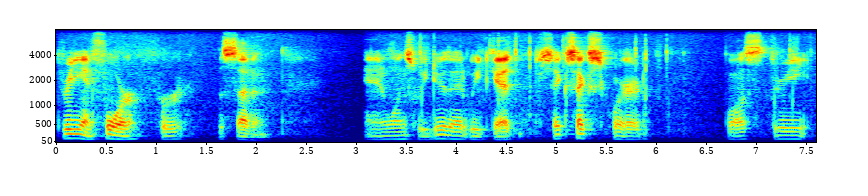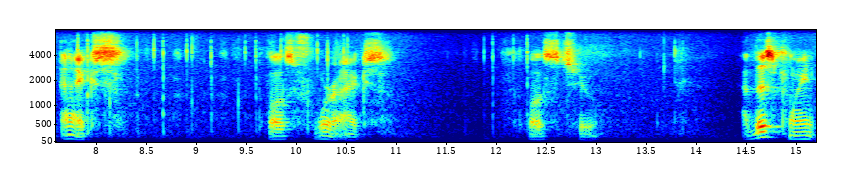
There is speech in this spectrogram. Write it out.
3 and 4 for the 7. And once we do that, we'd get 6x squared plus 3x plus 4x plus 2. At this point,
